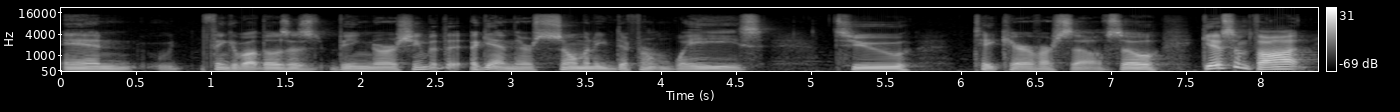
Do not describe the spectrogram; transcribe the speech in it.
And we think about those as being nourishing. But the, again, there's so many different ways to take care of ourselves. So give some thought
